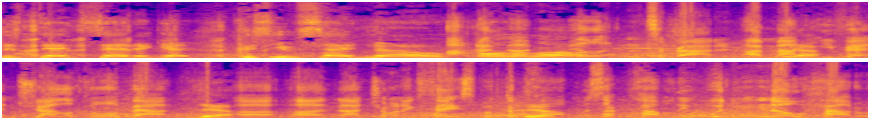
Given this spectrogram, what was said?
just dead set again? Because you've said no I, all I'm not along. militant about it. I'm not Yeah. evangelical about Yeah. not joining Facebook. The problem is I probably wouldn't know how to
